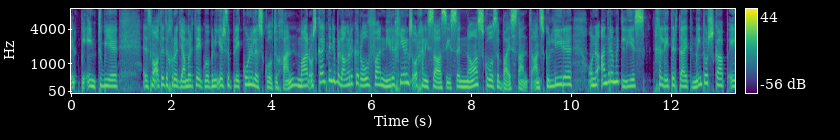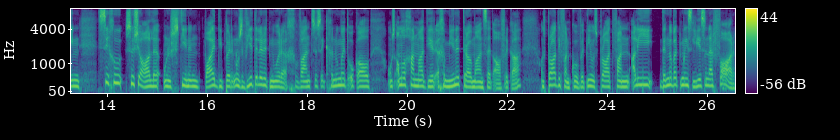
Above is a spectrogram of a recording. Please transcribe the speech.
op die N2. Dit is maar altyd 'n groot jammerte. Ek hoop in die eerste plek kon hulle skool toe gaan, maar ons kyk na die belangrike rol van nie regeringsorganisasies se naskoolse bystand aan skooliere onder andere met lees, geletterdheid, mentorskap en psigososiale ondersteuning baie dieper en ons weet hulle dit nodig want soos ek genoem het ook al ons almal gaan maar deur 'n gemeene trauma in Suid-Afrika. Ons praat nie van COVID nie, ons praat van al die dinge wat mense lees en ervaar.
